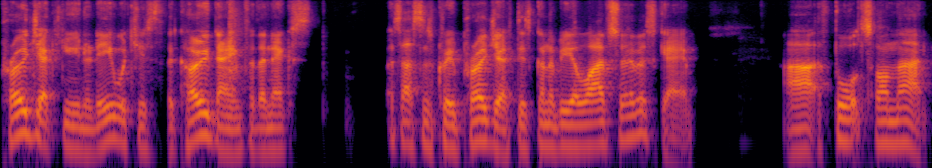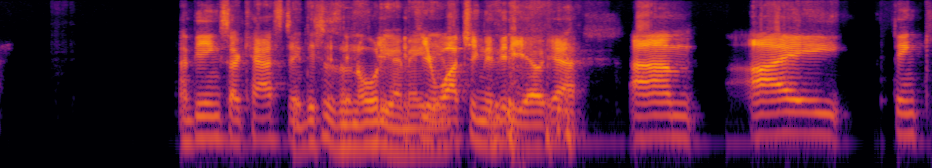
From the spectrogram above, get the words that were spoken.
Project Unity, which is the code name for the next Assassin's Creed project, is going to be a live service game. Uh, thoughts on that? I'm being sarcastic. this is an audio. If, if you're watching the video, yeah. um, I think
